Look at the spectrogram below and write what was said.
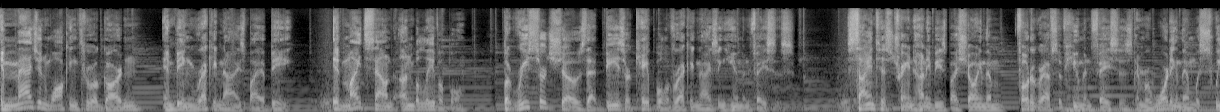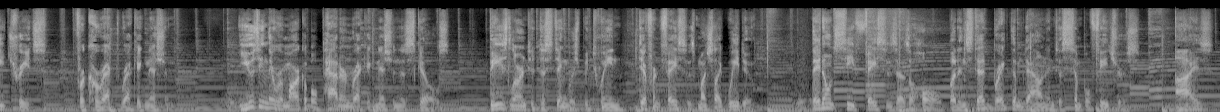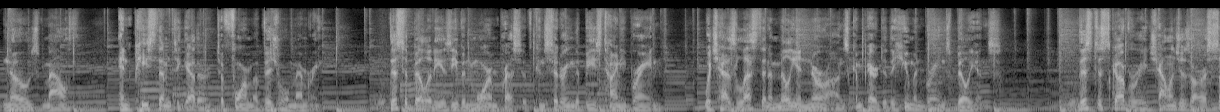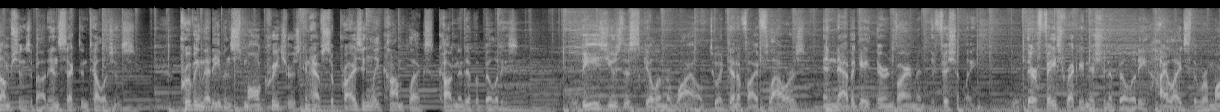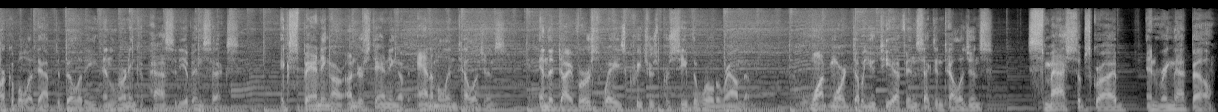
Imagine walking through a garden and being recognized by a bee. It might sound unbelievable, but research shows that bees are capable of recognizing human faces. Scientists trained honeybees by showing them photographs of human faces and rewarding them with sweet treats for correct recognition. Using their remarkable pattern recognition skills, bees learn to distinguish between different faces, much like we do. They don't see faces as a whole, but instead break them down into simple features, eyes, nose, mouth, and piece them together to form a visual memory. This ability is even more impressive considering the bee's tiny brain, which has less than a million neurons compared to the human brain's billions. This discovery challenges our assumptions about insect intelligence, proving that even small creatures can have surprisingly complex cognitive abilities. Bees use this skill in the wild to identify flowers and navigate their environment efficiently. Their face recognition ability highlights the remarkable adaptability and learning capacity of insects, expanding our understanding of animal intelligence and the diverse ways creatures perceive the world around them. Want more WTF insect intelligence? Smash subscribe and ring that bell.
